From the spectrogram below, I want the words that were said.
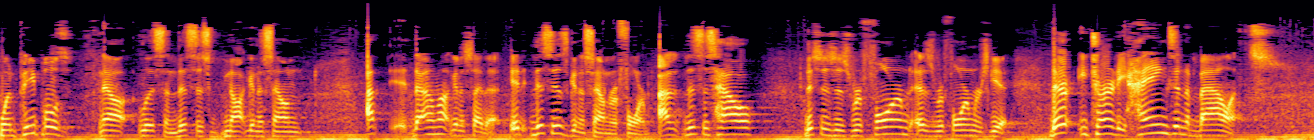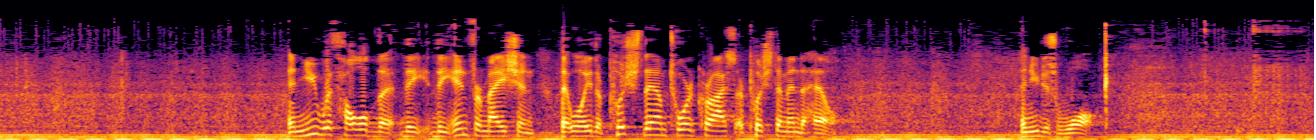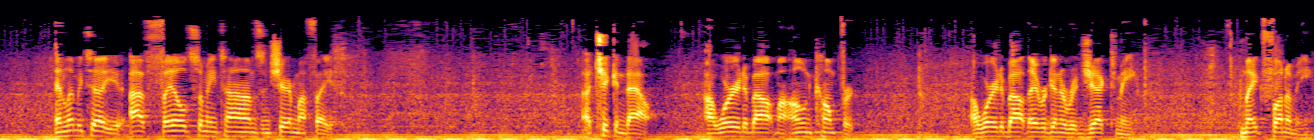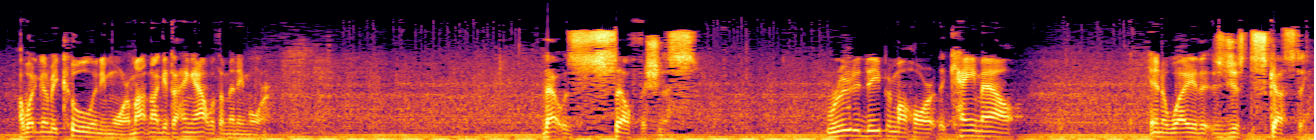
When people's. Now, listen, this is not going to sound. I, am not going to say that. It, this is going to sound reformed. I, this is how. This is as reformed as reformers get. Their eternity hangs in the balance. And you withhold the, the, the information that will either push them toward Christ or push them into hell. And you just walk. And let me tell you, I've failed so many times in sharing my faith. I chickened out. I worried about my own comfort. I worried about they were going to reject me, make fun of me. I wasn't going to be cool anymore. I might not get to hang out with them anymore. That was selfishness. Rooted deep in my heart that came out in a way that is just disgusting.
